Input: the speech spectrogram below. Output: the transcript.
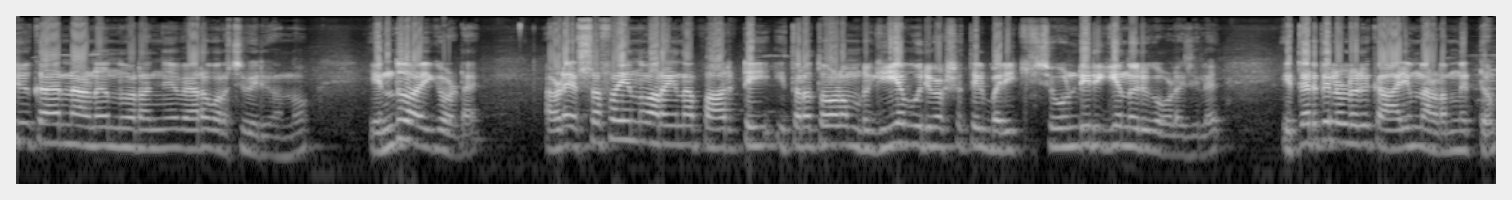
യുക്കാരനാണ് എന്ന് പറഞ്ഞ് വേറെ കുറച്ച് പേര് വന്നു. എന്തു ആയിക്കോട്ടെ അവിടെ എസ് എഫ് ഐ എന്ന് പറയുന്ന പാർട്ടി ഇത്രത്തോളം മൃഗീയ ഭൂരിപക്ഷത്തിൽ ഭരിച്ചുകൊണ്ടിരിക്കുന്ന ഒരു കോളേജിൽ ഇത്തരത്തിലുള്ളൊരു കാര്യം നടന്നിട്ടും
